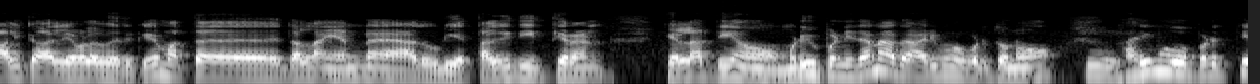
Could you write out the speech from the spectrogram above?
ஆல்கால் எவ்வளவு இருக்குது மற்ற இதெல்லாம் என்ன அதோடைய தகுதி திறன் எல்லாத்தையும் முடிவு பண்ணி தானே அதை அறிமுகப்படுத்தணும். அறிமுகப்படுத்தி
